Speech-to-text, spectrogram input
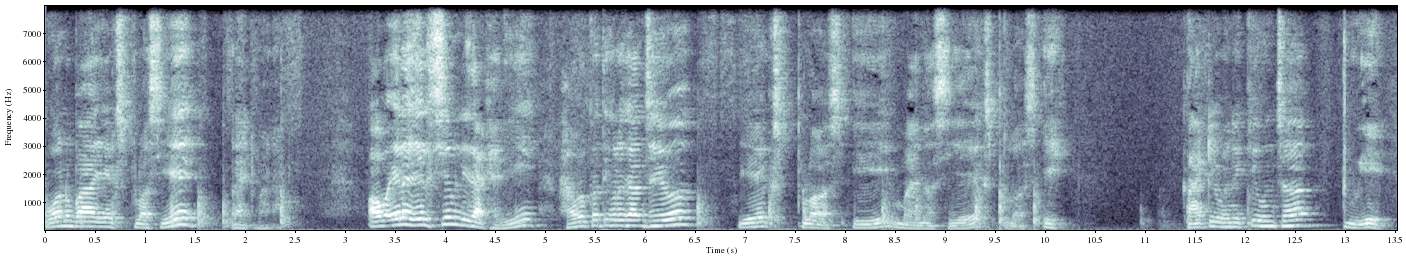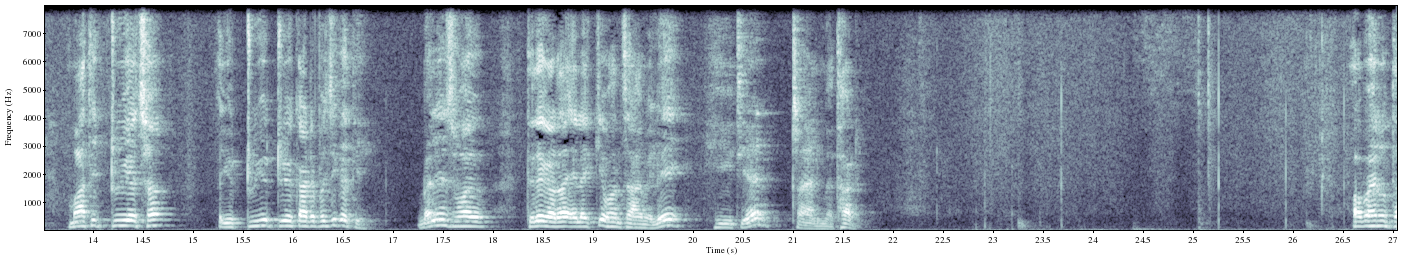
one by x plus a राइटमा राखौँ। अब यसलाई एलसिएम लिँदाखेरि हाम्रो कति हुन जान्छ यो? X plus a minus x plus a काट्यो भने के हुन्छ? टु ए माथि टु ए छ यो टु ए टु ए काटेपछि कति? ब्यालेन्स भयो। त्यसले गर्दा यसलाई के भन्छ हामीले? हिट एन्ड ट्रायल मेथड अब हेर्नु त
